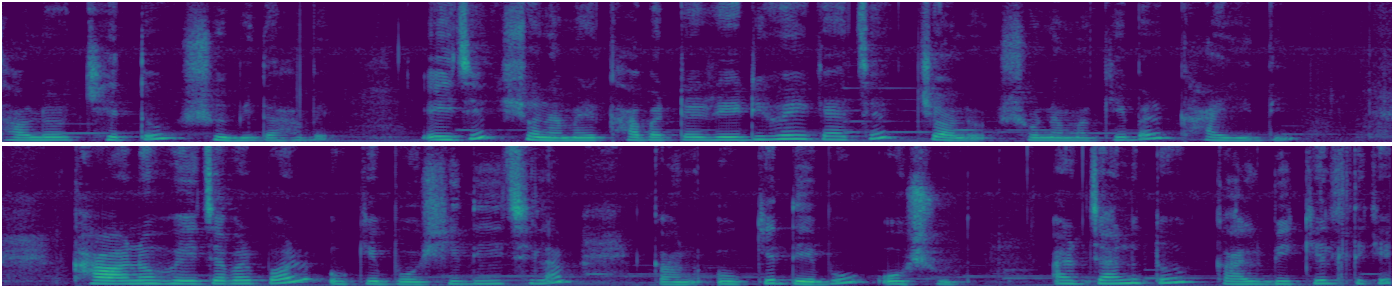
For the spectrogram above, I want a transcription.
তাহলে ওর খেতেও সুবিধা হবে। এই যে সোনামায়ের খাবারটা রেডি হয়ে গেছে, চলো সোনামাকে এবার খাইয়ে দিই। খাওয়ানো হয়ে যাবার পর ওকে বসিয়ে দিয়েছিলাম, কারণ ওকে দেব ওষুধ। আর জানো তো, কাল বিকেল থেকে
